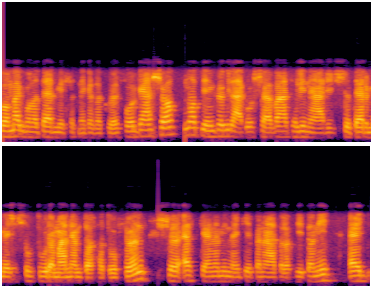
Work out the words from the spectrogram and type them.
Szóval megvan a természetnek ez a körforgása. Napjainkra világossá vált, hogy lineáris termési struktúra már nem tartható fönn, és ezt kellene mindenképpen átalakítani egy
